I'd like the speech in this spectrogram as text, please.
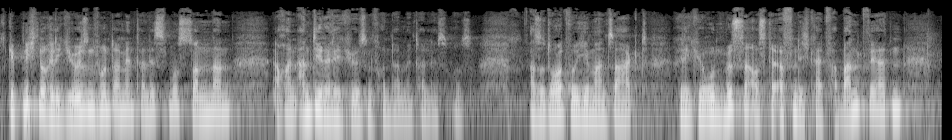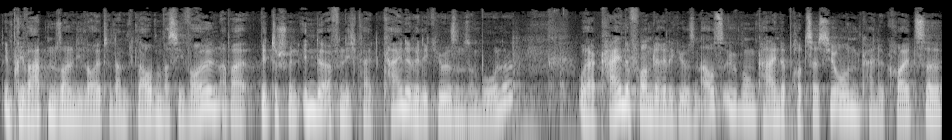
Es gibt nicht nur religiösen Fundamentalismus, sondern auch einen antireligiösen Fundamentalismus. Also dort, wo jemand sagt, Religion müsse aus der Öffentlichkeit verbannt werden. Im Privaten sollen die Leute dann glauben, was sie wollen, aber bitteschön in der Öffentlichkeit keine religiösen Symbole oder keine Form der religiösen Ausübung, keine Prozession, keine Kreuze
